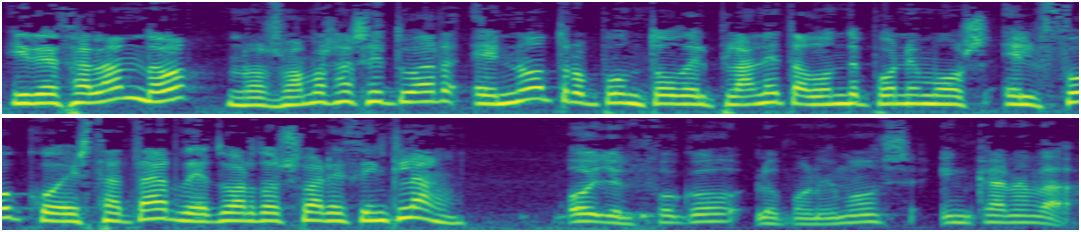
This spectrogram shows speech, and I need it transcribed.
Y de Zalando nos vamos a situar en otro punto del planeta donde ponemos el foco esta tarde, Eduardo Suárez Inclán. Hoy el foco lo ponemos en Canadá.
